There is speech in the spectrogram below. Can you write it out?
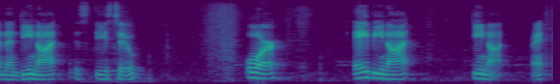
and then d naught is these two, or a b naught d naught, right?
